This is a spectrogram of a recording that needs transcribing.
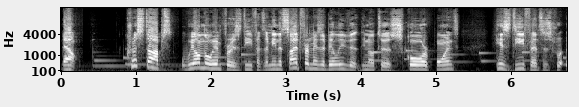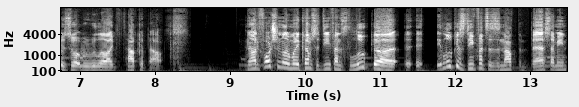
Now, Kristaps, we all know him for his defense. I mean, aside from his ability to you know to score points, his defense is is what we really like to talk about. Now, unfortunately, when it comes to defense, Luka, Luka's defense is not the best. I mean,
